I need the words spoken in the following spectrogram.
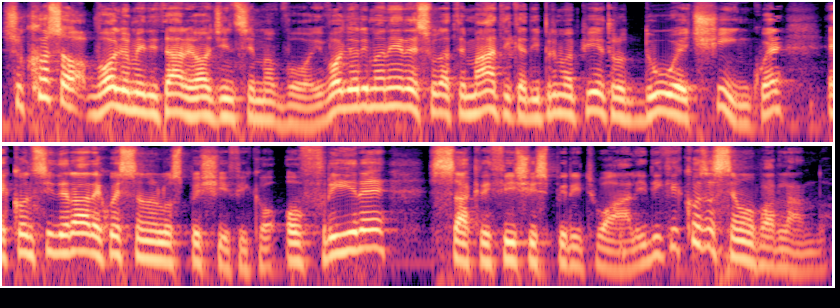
Su cosa voglio meditare oggi insieme a voi? Voglio rimanere sulla tematica di 1 Pietro 2,5 e considerare questo nello specifico, offrire sacrifici spirituali. Di che cosa stiamo parlando?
